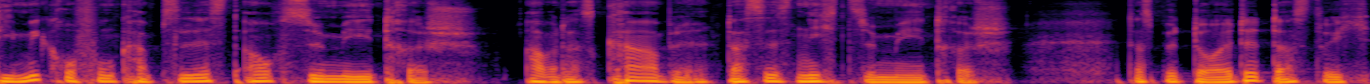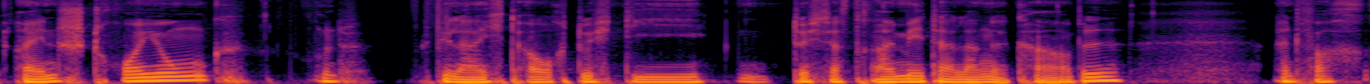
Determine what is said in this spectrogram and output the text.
Die Mikrofonkapsel ist auch symmetrisch, aber das Kabel, das ist nicht symmetrisch. Das bedeutet, dass durch Einstreuung und vielleicht auch durch die, durch das drei Meter lange Kabel einfach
